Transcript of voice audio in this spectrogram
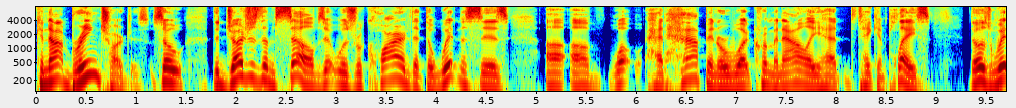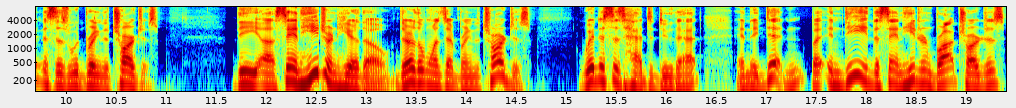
cannot bring charges. So the judges themselves, it was required that the witnesses uh, of what had happened or what criminality had taken place, those witnesses would bring the charges. The uh, Sanhedrin here, though, they're the ones that bring the charges. Witnesses had to do that, and they didn't. But indeed, the Sanhedrin brought charges.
